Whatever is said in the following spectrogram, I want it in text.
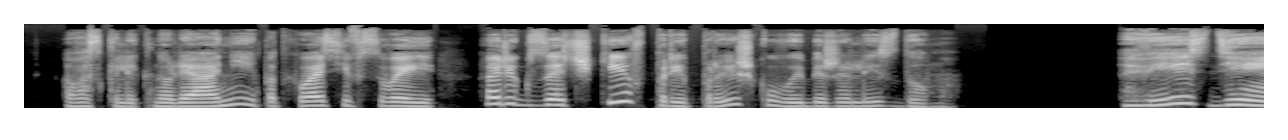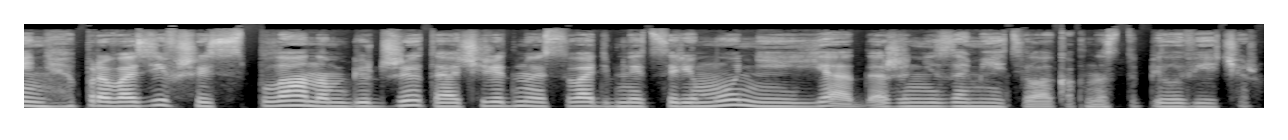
— воскликнули они и, подхватив свои рюкзачки, в припрыжку выбежали из дома. Весь день, провозившись с планом бюджета очередной свадебной церемонии, я даже не заметила, как наступил вечер.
